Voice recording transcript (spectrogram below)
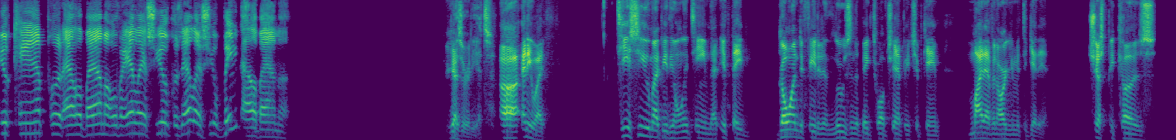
"You can't put Alabama over LSU because LSU beat Alabama." You guys are idiots. Uh, anyway, TCU might be the only team that, if they go undefeated and lose in the Big 12 championship game, might have an argument to get in just because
